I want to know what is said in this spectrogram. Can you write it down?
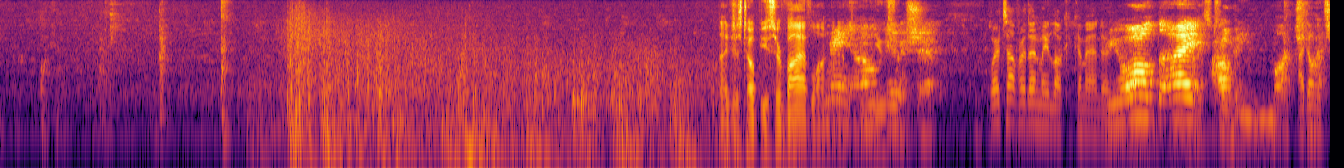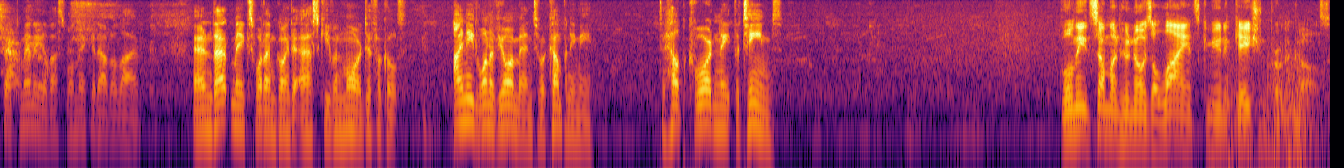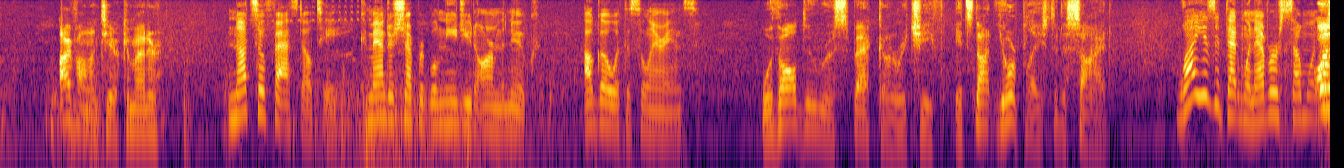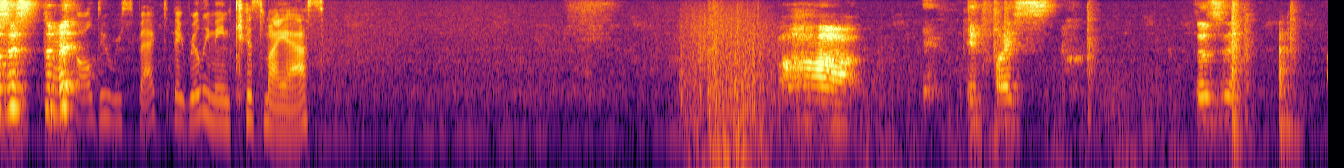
I just hope you survive long Me, enough to don't be give a useful. shit. We're tougher than we look, Commander. If you all die, It's I'll be much, I don't much expect many of us will make it out alive. And that makes what I'm going to ask even more difficult. I need one of your men to accompany me, to help coordinate the teams. We'll need someone who knows Alliance communication protocols. I volunteer, Commander. Not so fast, LT. Commander Shepard will need you to arm the nuke. I'll go with the Salarians. With all due respect, Gunnery Chief, it's not your place to decide. Why is it that whenever someone Was says, this the with all due respect, they really mean kiss my ass? Ah, if I s- does it?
